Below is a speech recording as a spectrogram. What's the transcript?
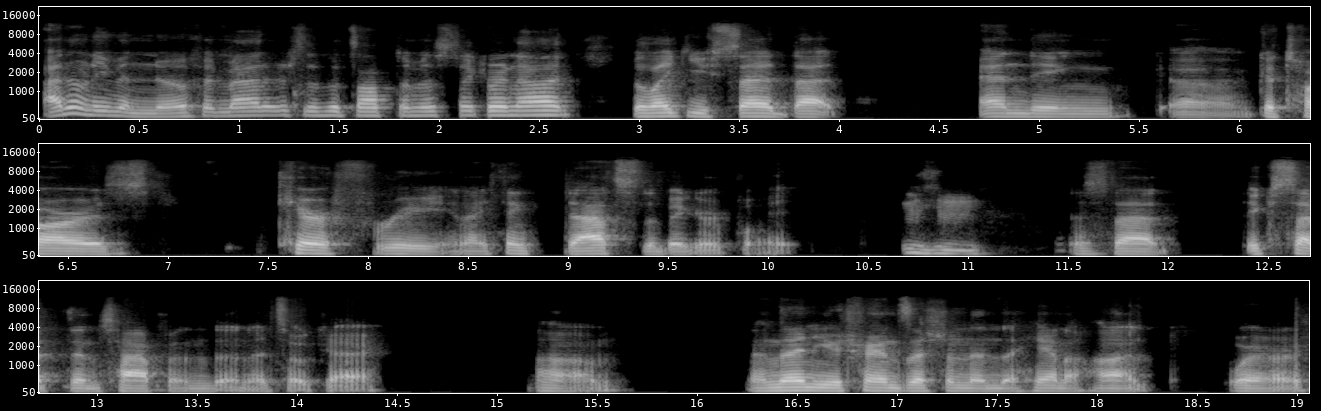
i don't even know if it matters if it's optimistic or not but like you said that ending uh, guitar is carefree and i think that's the bigger point mm-hmm. is that acceptance happened and it's okay um and then you transition into hannah hunt where a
